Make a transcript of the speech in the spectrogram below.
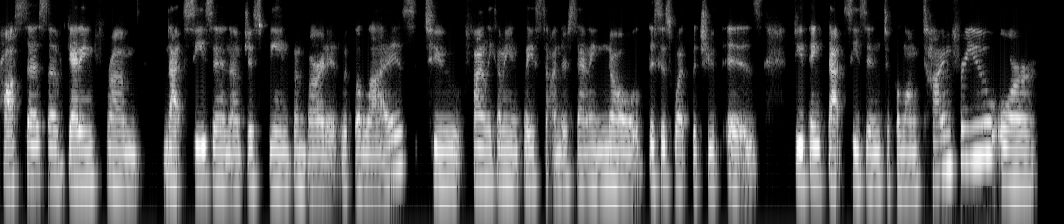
process of getting from that season of just being bombarded with the lies to finally coming in place to understanding no this is what the truth is. Do you think that season took a long time for you or?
